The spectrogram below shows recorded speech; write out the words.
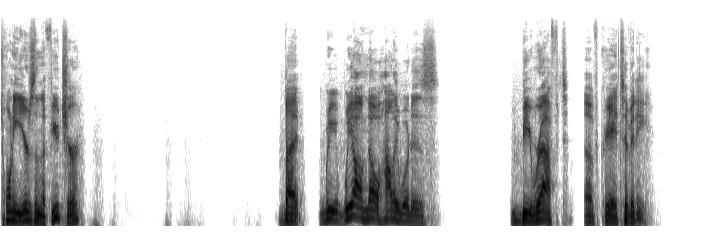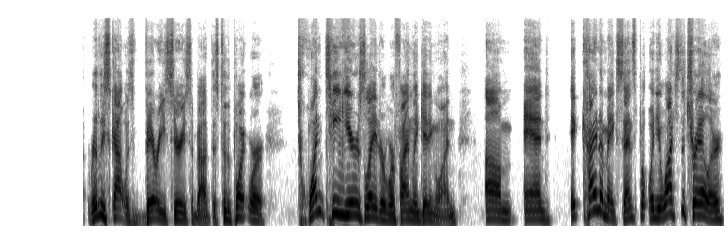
20 years in the future. But we we all know Hollywood is bereft of creativity. Ridley Scott was very serious about this to the point where 20 years later, we're finally getting one. Um, and it kind of makes sense, but when you watch the trailer,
